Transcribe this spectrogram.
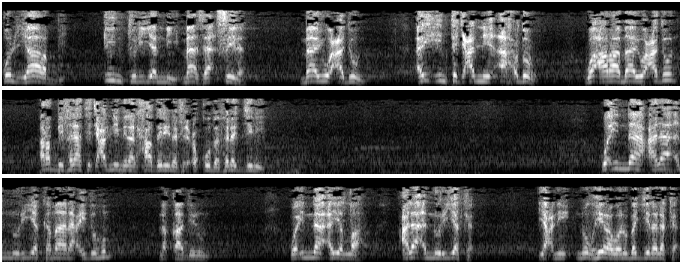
قل يا ربي إن تريني ماذا صلة ما يوعدون أي إن تجعلني أحضر وأرى ما يوعدون ربي فلا تجعلني من الحاضرين في العقوبة فنجني. وإنا على أن نريك ما نعدهم لقادرون. وإنا أي الله على أن نريك يعني نظهر ونبين لك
